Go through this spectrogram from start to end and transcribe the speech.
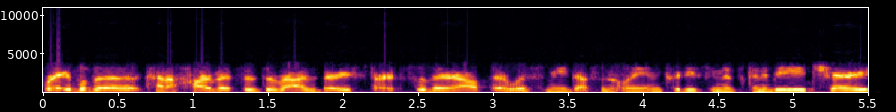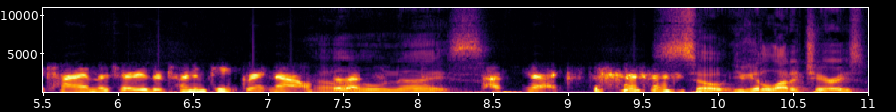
we're able to kind of harvest as the raspberry starts. So they're out there with me definitely. And pretty soon it's going to be cherry time. The cherries are turning pink right now. So that's oh, nice. that's next. So you get a lot of cherries.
